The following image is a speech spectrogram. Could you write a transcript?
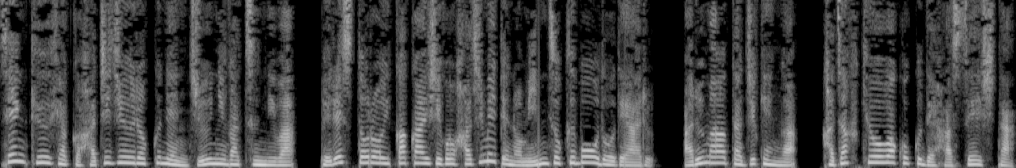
1986年12月にはペレストロイカ開始後初めての民族暴動であるアルマータ事件がカザフ共和国で発生した。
